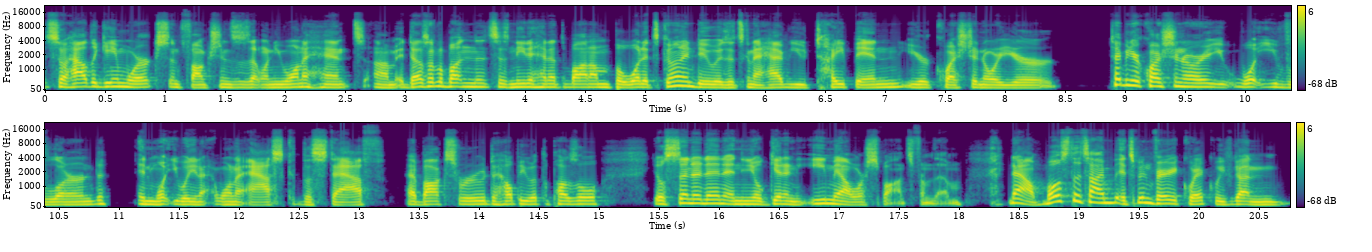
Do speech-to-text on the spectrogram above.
So how the game works and functions is that when you want a hint, um, it does have a button that says "Need a hint" at the bottom. But what it's going to do is it's going to have you type in your question or your type in your question or you, what you've learned and what you want to ask the staff at Boxaroo to help you with the puzzle. You'll send it in and you'll get an email response from them. Now, most of the time, it's been very quick. We've gotten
